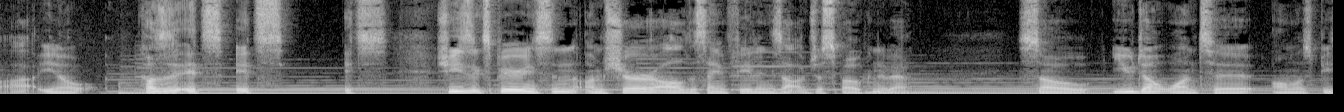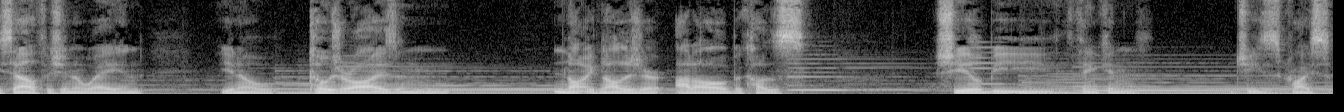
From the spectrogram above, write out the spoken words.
uh, you know, because it's it's it's she's experiencing, I'm sure, all the same feelings that I've just spoken about. So you don't want to almost be selfish in a way and you know close your eyes and not acknowledge her at all because she'll be thinking, Jesus Christ,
